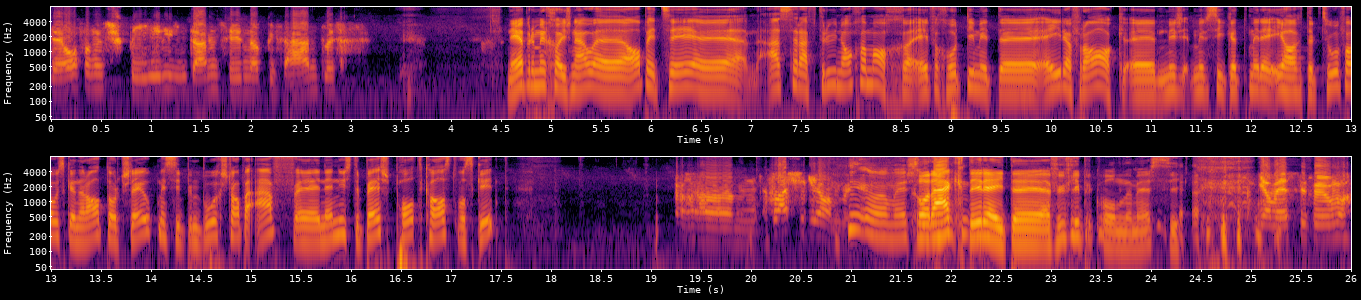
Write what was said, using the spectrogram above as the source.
ihr auch so ein Spiel in dem Sinn, etwas Ähnliches? Nein, aber wir können schnell äh, ABC äh, SRF 3 nachmachen. Einfach kurz mit äh, einer Frage. Äh, wir, wir sind grad, wir, ich habe den Zufallsgenerator gestellt. Wir sind beim Buchstaben F. Äh, nenn uns den besten Podcast, den es gibt. Ähm, Flaschengejammer. Ja, merci. Korrekt, ihr habt äh, einen 5 lieber gewonnen. Merci. ja, merci vielmals.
